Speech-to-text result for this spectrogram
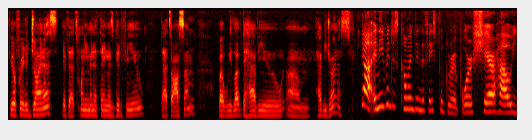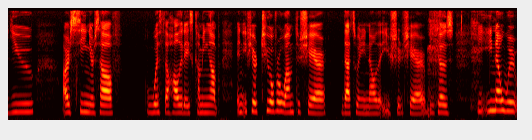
feel free to join us. If that 20 minute thing is good for you, that's awesome. But we'd love to have you um, have you join us. Yeah, and even just comment in the Facebook group or share how you are seeing yourself with the holidays coming up. And if you're too overwhelmed to share, that's when you know that you should share because you know we're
